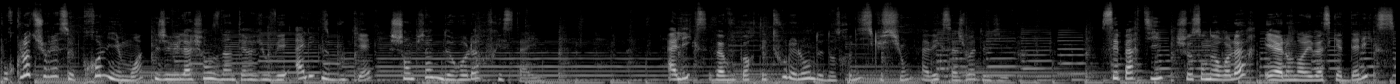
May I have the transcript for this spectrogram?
Pour clôturer ce premier mois, j'ai eu la chance d'interviewer Alix Bouquet, championne de roller freestyle. Alix va vous porter tout le long de notre discussion avec sa joie de vivre. C'est parti, chaussons nos rollers et allons dans les baskets d'Alix.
